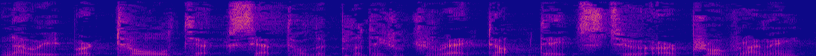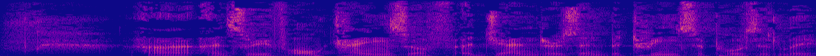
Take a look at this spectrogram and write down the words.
now we, are told to accept all the political correct updates to our programming. Uh, and so we have all kinds of agendas in between, supposedly.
